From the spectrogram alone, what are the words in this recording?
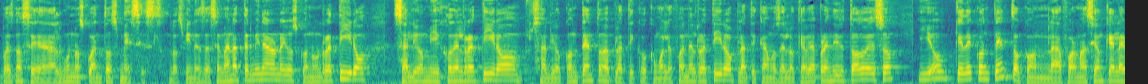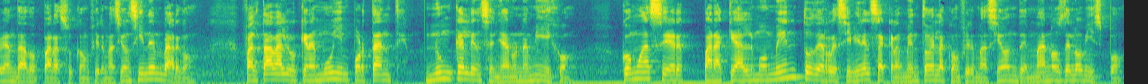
pues no sé, algunos cuantos meses, los fines de semana, terminaron ellos con un retiro, salió mi hijo del retiro, salió contento, me platicó cómo le fue en el retiro, platicamos de lo que había aprendido y todo eso, y yo quedé contento con la formación que le habían dado para su confirmación. Sin embargo, faltaba algo que era muy importante. Nunca le enseñaron a mi hijo cómo hacer para que al momento de recibir el sacramento de la confirmación de manos del obispo,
